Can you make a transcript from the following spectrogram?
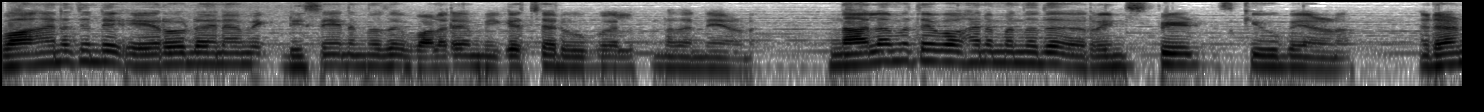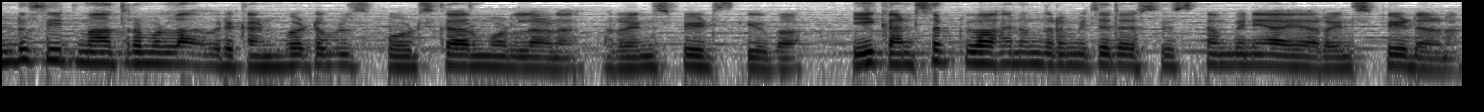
വാഹനത്തിന്റെ എയറോഡൈനാമിക് ഡിസൈൻ എന്നത് വളരെ മികച്ച രൂപകൽപ്പന തന്നെയാണ്. നാലാമത്തെ വാഹനം എന്നത് റെൻസ്പീഡ് സ്ക്യൂബയാണ് രണ്ടു സീറ്റ് മാത്രമുള്ള ഒരു കൺവേർട്ടബിൾ സ്പോർട്സ് കാർ മോഡലാണ് റെൻസ്പീഡ് സ്ക്യൂബ ഈ കൺസെപ്റ്റ് വാഹനം നിർമ്മിച്ചത് സ്വിസ് കമ്പനിയായ റെൻസ്പീഡ് ആണ്.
